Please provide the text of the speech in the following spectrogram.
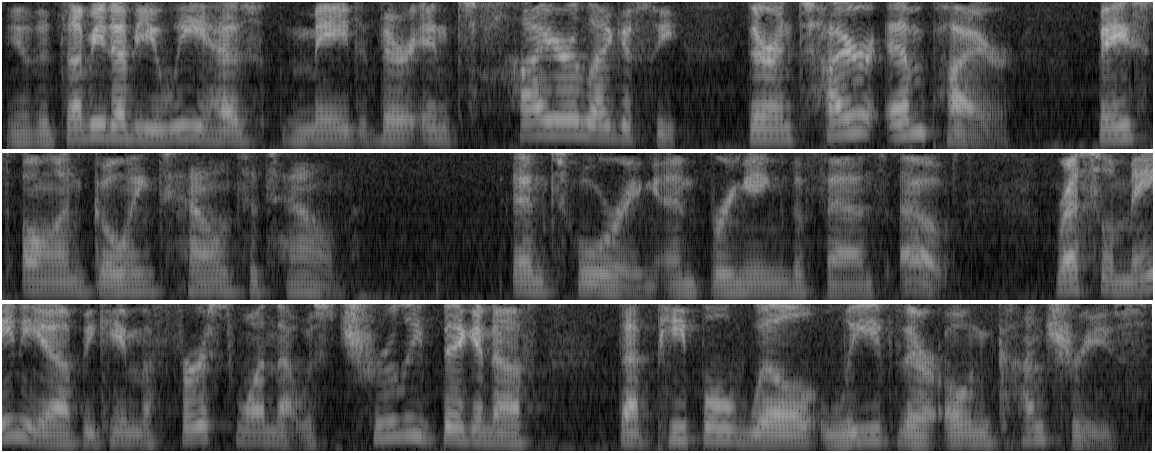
You know the WWE has made their entire legacy their entire empire based on going town to town and touring and bringing the fans out WrestleMania became the first one that was truly big enough that people will leave their own countries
